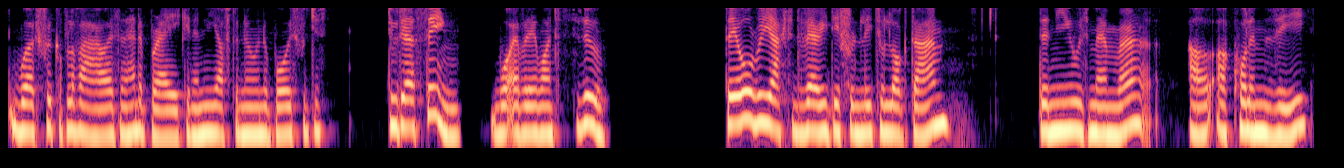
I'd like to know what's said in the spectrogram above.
worked for a couple of hours and had a break. And in the afternoon, the boys would just do their thing, whatever they wanted to do. They all reacted very differently to lockdown. The newest member, I'll, I'll call him Z,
